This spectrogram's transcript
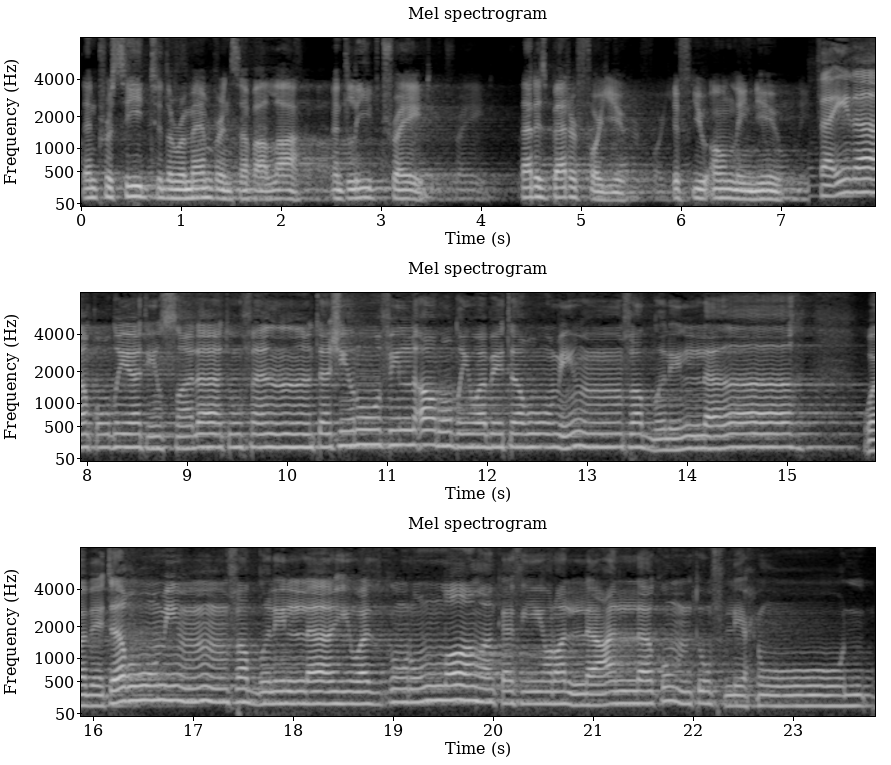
then proceed to the remembrance of Allah and leave trade. That is better for you if you only knew. فإذا قضيت الصلاة فانتشروا في الأرض وابتغوا من فضل الله وابتغوا من فضل الله واذكروا الله كثيرا لعلكم تفلحون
